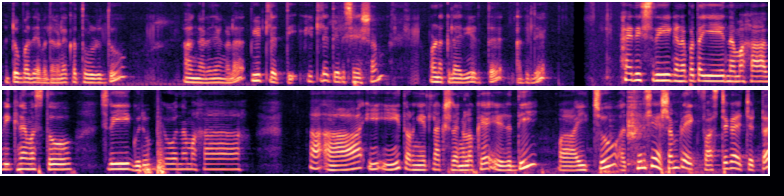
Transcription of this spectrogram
മറ്റു ഉപദേവതകളെയൊക്കെ തൊഴുതു. അങ്ങനെ ഞങ്ങൾ വീട്ടിലെത്തി. വീട്ടിലെത്തിയതിന് ശേഷം ഉണക്കലരി എടുത്ത് അതിൽ ഹരിശ്രീ ഗണപതയേ നമ വിഘ്നമസ്തു. ശ്രീ ഗുരുഭ്യോ നമ ആ ആ ഈ തുടങ്ങിയിട്ടുള്ള അക്ഷരങ്ങളൊക്കെ എഴുതി വായിച്ചു. അതിനുശേഷം ബ്രേക്ക്ഫാസ്റ്റ് കഴിച്ചിട്ട്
